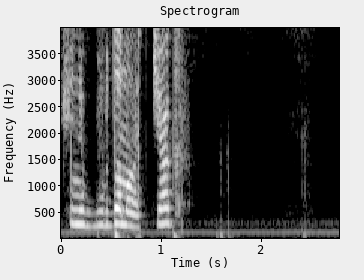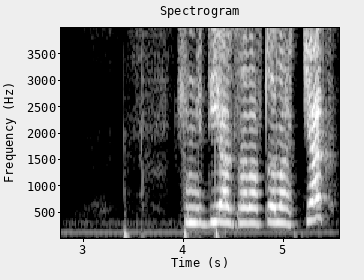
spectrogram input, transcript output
Şimdi buradan atacak. Şimdi diğer taraftan atacak.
